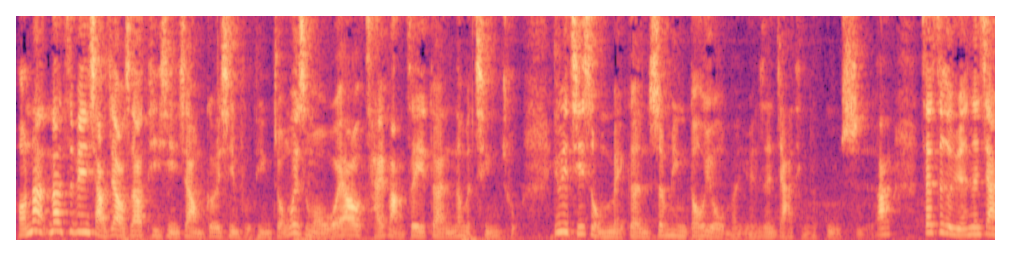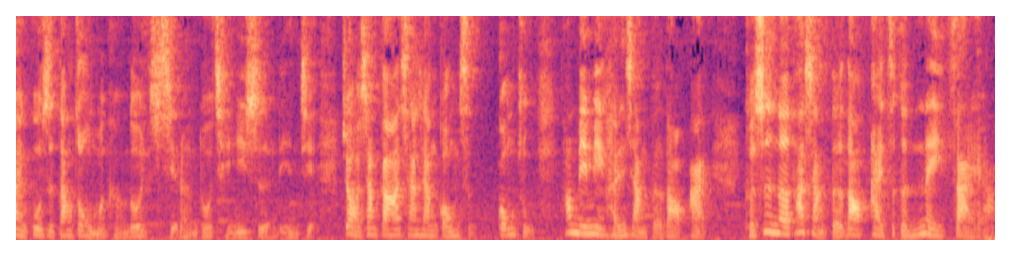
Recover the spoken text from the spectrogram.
好，那那这边小佳老师要提醒一下我们各位幸福听众，为什么我要采访这一段那么清楚？因为其实我们每个人生命都有我们原生家庭的故事啊，在这个原生家庭故事当中，我们可能都写了很多潜意识的连接，就好像刚刚香香公主公主，她明明很想得到爱，可是呢，她想得到爱这个内在啊，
